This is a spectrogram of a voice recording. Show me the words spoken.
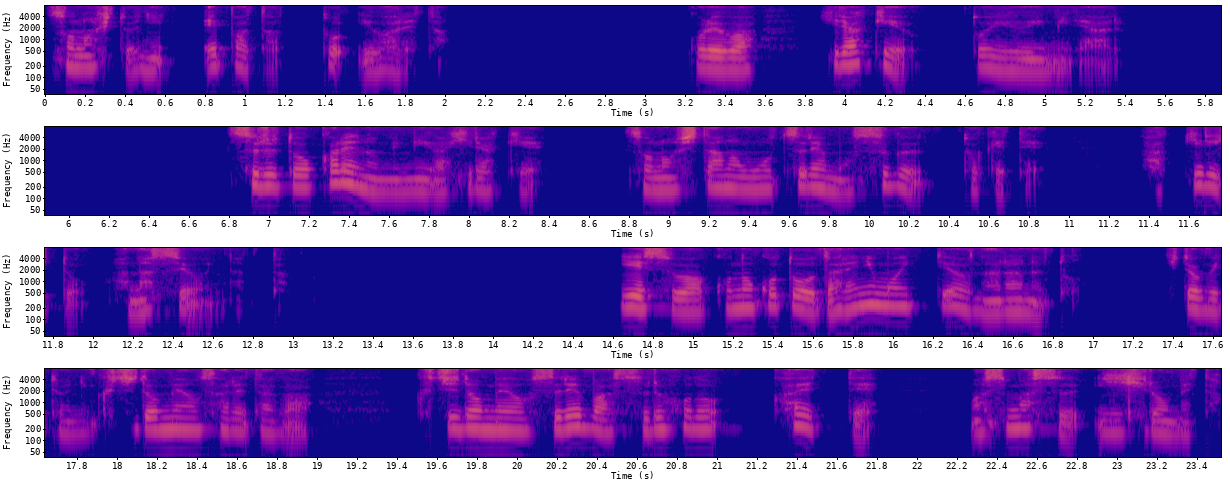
その人にエパタと言われた。これは開けよという意味である。すると彼の耳が開けその下のもつれもすぐ溶けてはっきりと話すようになった。イエスはこのことを誰にも言ってはならぬと人々に口止めをされたが口止めをすればするほどかえってますます言い広めた。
